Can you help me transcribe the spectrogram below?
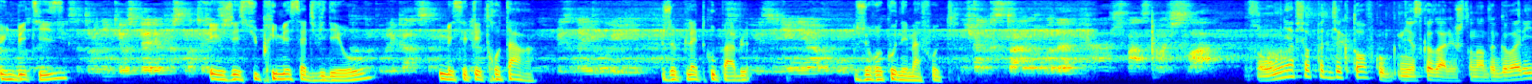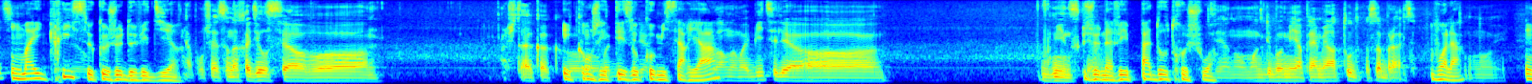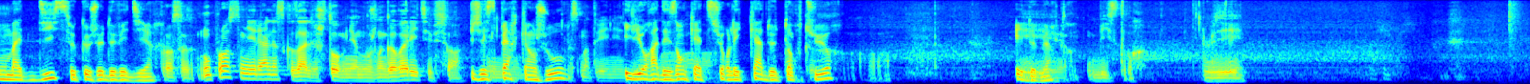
Une bêtise. Et j'ai supprimé cette vidéo, mais c'était trop tard. Je plaide coupable. Je reconnais ma faute. On m'a écrit ce que je devais dire. Et quand j'étais au commissariat, je n'avais pas d'autre choix. Voilà. On m'a dit ce que je devais dire. J'espère qu'un jour, il y aura des enquêtes sur les cas de torture et de meurtre.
